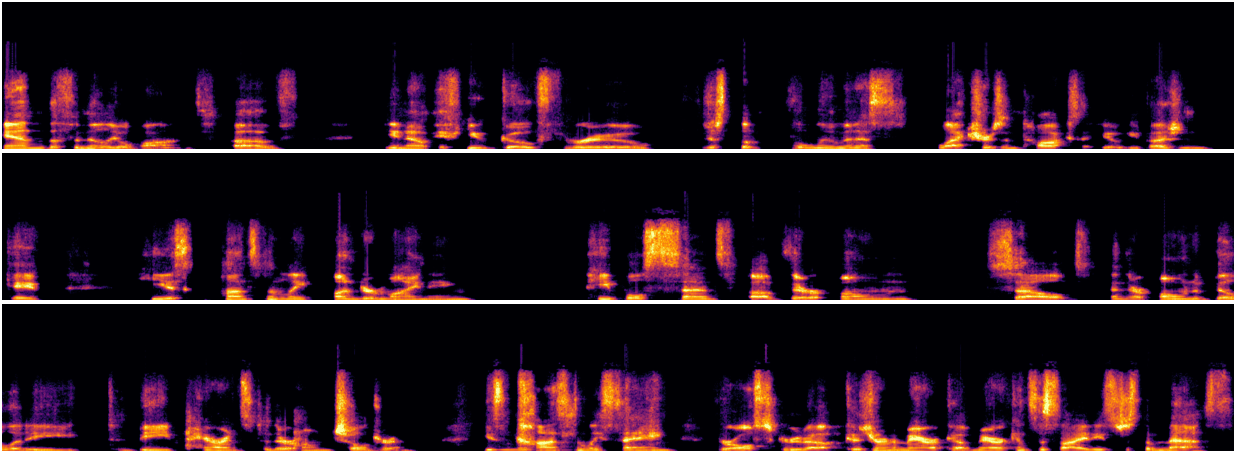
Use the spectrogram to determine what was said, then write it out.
And the familial bonds of, you know, if you go through just the voluminous lectures and talks that Yogi Bhajan gave, he is constantly undermining people's sense of their own selves and their own ability to be parents to their own children. He's mm-hmm. constantly saying, You're all screwed up because you're in America. American society is just a mess.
